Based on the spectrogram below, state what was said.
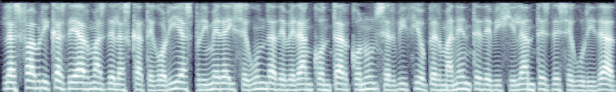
Las fábricas de armas de las categorías primera y segunda deberán contar con un servicio permanente de vigilantes de seguridad,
